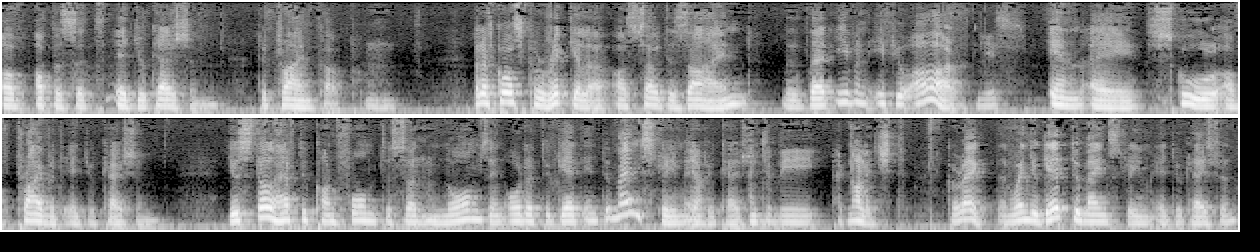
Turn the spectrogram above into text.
of opposite education, to try and cope. But of course, curricula are so designed that even if you are Yes. in a school of private education, you still have to conform to certain norms in order to get into mainstream Yeah. education. And to be acknowledged. Correct. And when you get to mainstream education,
